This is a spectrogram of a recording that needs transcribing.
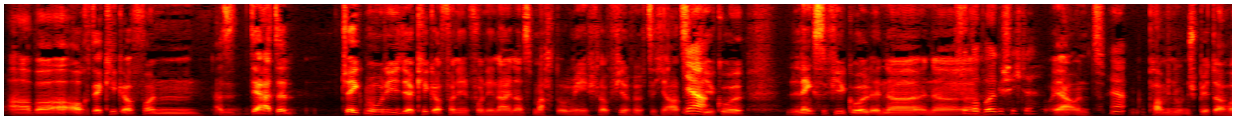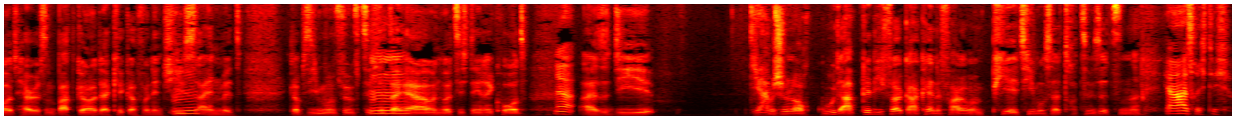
Aber auch der Kicker von, also der hatte Jake Moody, der Kicker von den 49ers, macht irgendwie, ich glaube, 54 Yards Ja. Field Goal. Längste Field Goal in der, in der Super Bowl-Geschichte. Ja, und Ja. Mhm. ein paar Minuten später haut Harrison Butker, der Kicker von den Chiefs, ein mit, ich glaube, 57 hinterher und holt sich den Rekord. Ja. Also die, die haben schon auch gut abgeliefert, gar keine Frage. Und PAT muss halt trotzdem sitzen. Ne? Ja, ist richtig.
